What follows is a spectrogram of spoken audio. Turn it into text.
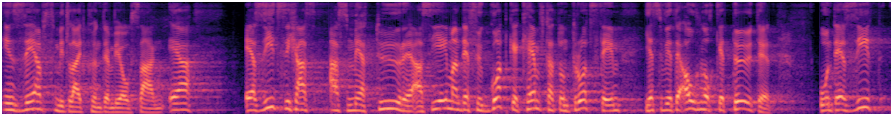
in Selbstmitleid, könnten wir auch sagen. Er, er sieht sich als, als Märtyrer, als jemand, der für Gott gekämpft hat und trotzdem, jetzt wird er auch noch getötet. Und er sieht,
